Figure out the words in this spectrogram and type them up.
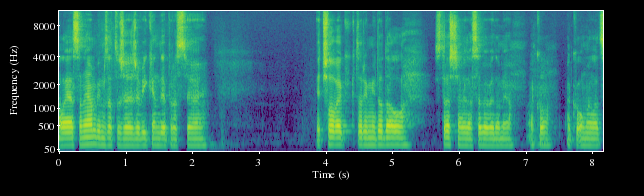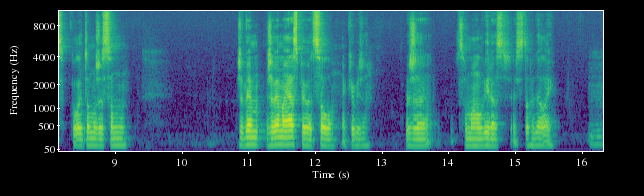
Ale ja sa nehambím za to, že, že víkend je proste je človek, ktorý mi dodal strašne veľa sebevedomia ako, ako umelec. Kvôli tomu, že som že viem, že viem aj ja spievať solo, akobyže. Že som mohol vyrásť aj z toho ďalej. Mm-hmm.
